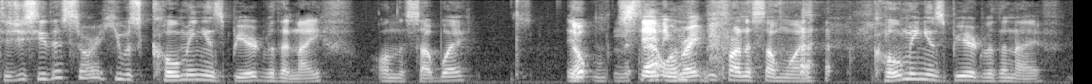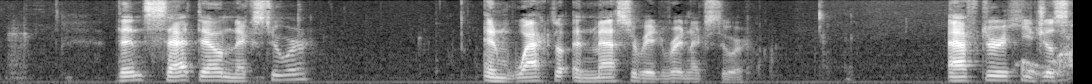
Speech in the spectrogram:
Did you see this story? He was combing his beard with a knife on the subway. Nope, standing right in front of someone, combing his beard with a knife. Then sat down next to her and whacked and masturbated right next to her. After he just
